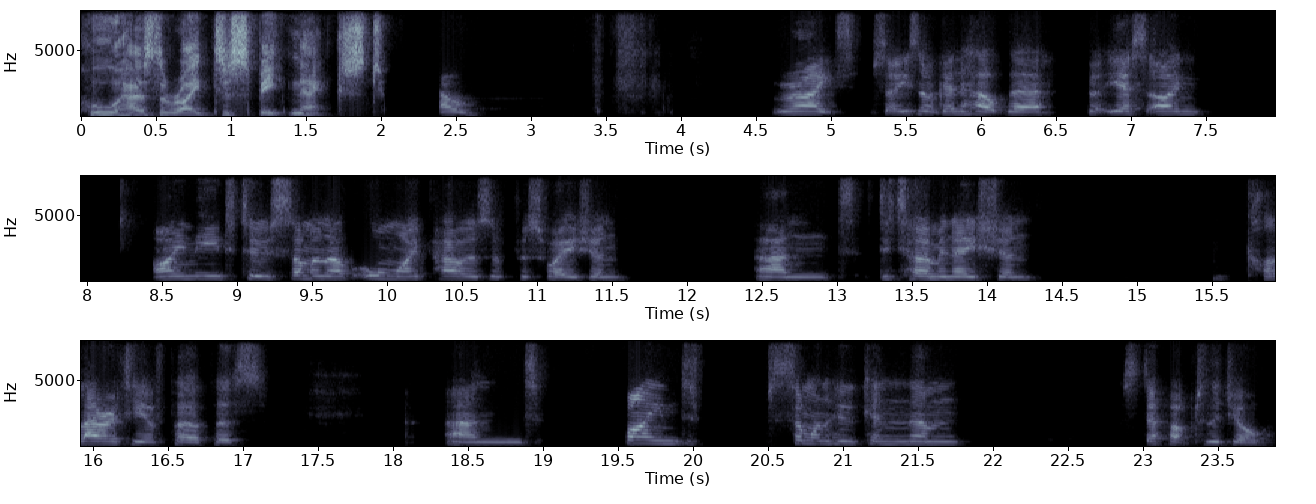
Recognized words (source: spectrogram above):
who has the right to speak next. Oh, right. So he's not going to help there. But yes, I'm. I need to summon up all my powers of persuasion and determination, clarity of purpose, and find someone who can um, step up to the job.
